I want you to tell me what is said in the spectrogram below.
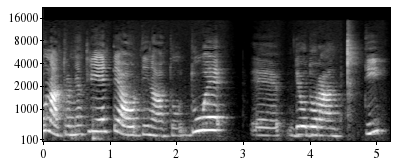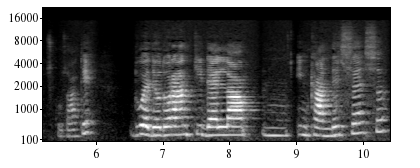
Un'altra mia cliente ha ordinato due eh, deodoranti scusate due deodoranti della mm, incandescence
